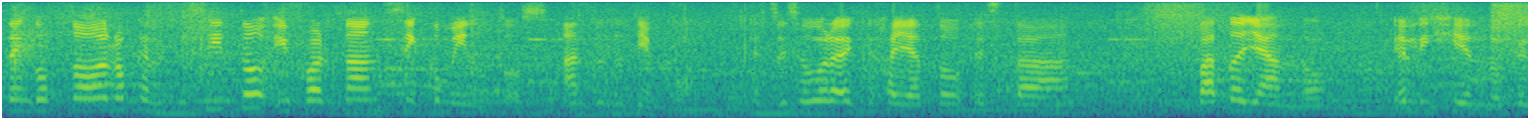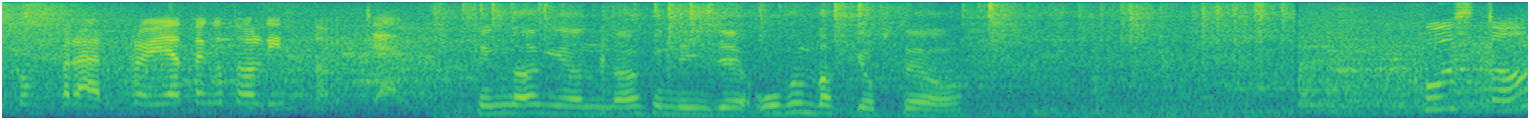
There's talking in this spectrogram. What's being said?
tengo todo lo que necesito y faltan 5 minutos antes de tiempo. Estoy segura de que Hayato está batallando, eligiendo qué comprar, pero ya tengo todo listo. Yes. 생각이 안 나. 근데 이제 5분밖에 없어요. Justo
